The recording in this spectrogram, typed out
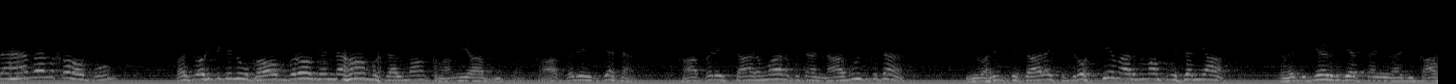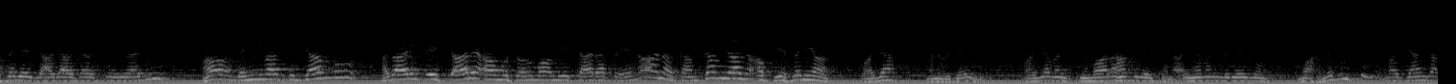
ذهب الخوف۔ پس وقت کہ نو خوف برو کہ نہ مسلمان کامیاب ہوتا۔ کافر جتا کافر تارمار کتا نابود کتا یہ وحی کسارے چھ درستی مردمان پیسریاں. یہ گرد گرتا یہ وحی کاسے جاگا کرتے ہیں وحی ہاں غنیمت کے جم ہزاری تیش چارے آ مسلمان یہ چارہ پہ نا کم کم یاد آ پیسنیاں واجہ من بدے گو واجہ من چیمالا ہم بدے چنا یہ من بدے گو محمد بھی ما جانگا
